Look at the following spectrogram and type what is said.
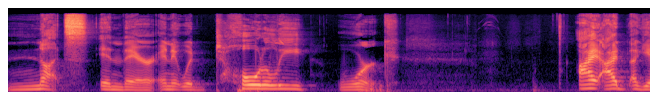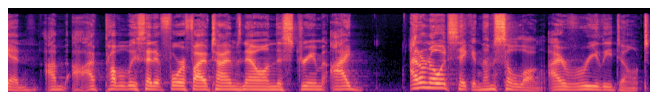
nuts in there and it would totally work. I, I again, I'm, I've probably said it four or five times now on this stream. I I don't know what's taken them so long. I really don't.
